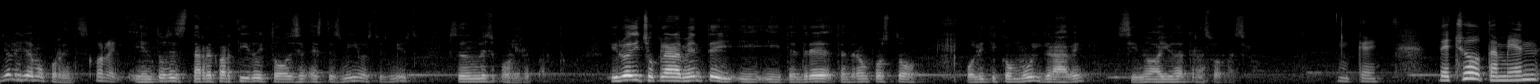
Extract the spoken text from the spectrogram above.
yo le llamo corrientes. Corrientes. Y entonces está repartido y todos dicen, esto es mío, esto es mío, esto, esto no lo por el reparto. Y lo he dicho claramente y, tendré, tendrá un costo político muy grave si no hay una transformación. Ok. De hecho, también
